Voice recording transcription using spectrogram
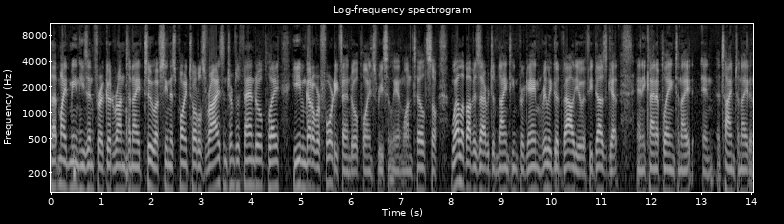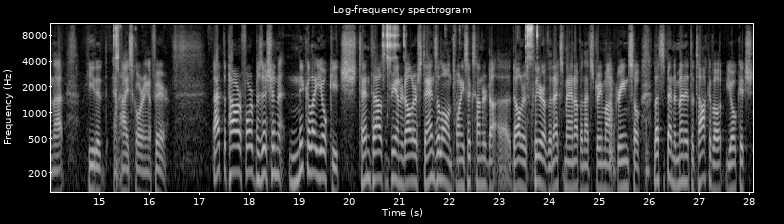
that might mean he's in for a good run tonight too. I've seen his point totals rise in terms of FanDuel play. He even got over 40 FanDuel points recently in one tilt, so well above his average of 19 per game. Really good value if he does get any kind of playing tonight in time tonight in that heated and high-scoring affair. At the power forward position, Nikola Jokic, $10,300, stands alone, $2,600 clear of the next man up, and that's Draymond Green. So let's spend a minute to talk about Jokic,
